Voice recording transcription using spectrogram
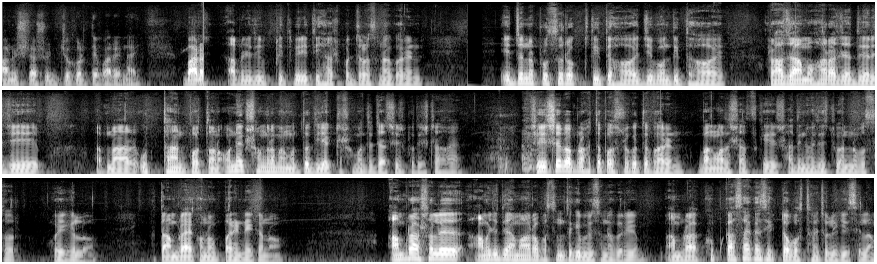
মানুষরা সহ্য করতে পারে নাই। ভারত আপনি যদি পৃথিবীর ইতিহাস পর্যালোচনা করেন, এর জন্য প্রচুর রক্ত দিতে হয়, জীবন দিতে হয়। রাজা মহারাজাদের যে আপনার উত্থান পতন, অনেক সংগ্রামের মধ্য দিয়ে একটা সমাজের জাতীয় প্রতিষ্ঠা হয়। সেই হিসেবে আপনারা হয়তো প্রশ্ন করতে পারেন, বাংলাদেশ আজকে স্বাধীন হয়েছে চুয়ান্ন বছর হয়ে গেল, কিন্তু আমরা এখনও পারিনি কেন? আমরা আসলে, আমি যদি আমার অবস্থান থেকে বিবেচনা করি, আমরা খুব কাছাকাছি একটা অবস্থানে চলে গিয়েছিলাম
